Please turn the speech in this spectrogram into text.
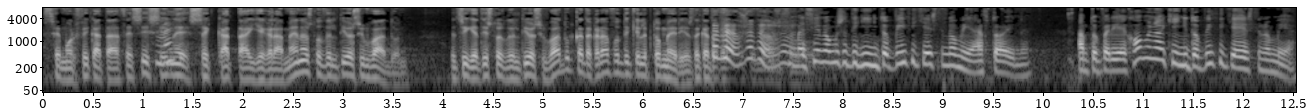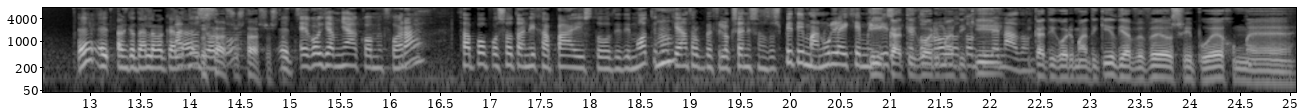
σε μορφή κατάθεσης, είναι σε καταγεγραμμένα στο δελτίο συμβάντων. Έτσι, γιατί στο δελτίο συμβάντων καταγράφονται και λεπτομέρειες. Βεβαίως, βεβαίως. Σημασία είναι όμω ότι κινητοποιήθηκε η αστυνομία. Αυτό είναι. Από το περιεχόμενο κινητοποιήθηκε η αστυνομία. Ε, ε, αν κατάλαβα καλά. Αντώνη, Σωστά, Γιώργο. σωστά, σωστά. Εγώ για μια ακόμη φορά θα πω πως όταν είχα πάει στο Διδημότυχο και οι άνθρωποι με φιλοξένησαν στο σπίτι, η Μανούλα είχε Η μιλήσει για το ρόλο των κατηγορηματική, φιλενάδων. η κατηγορηματική διαβεβαίωση που έχουμε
